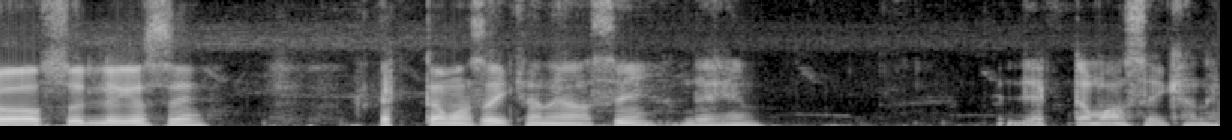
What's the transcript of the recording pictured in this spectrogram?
সব চলে গেছে। একটা মাছ এখানে আছে, দেখেন। একটা মাছ এখানে।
